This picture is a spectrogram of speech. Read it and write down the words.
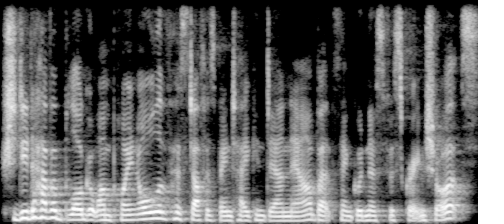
She did have a blog at one point. All of her stuff has been taken down now, but thank goodness for screenshots.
